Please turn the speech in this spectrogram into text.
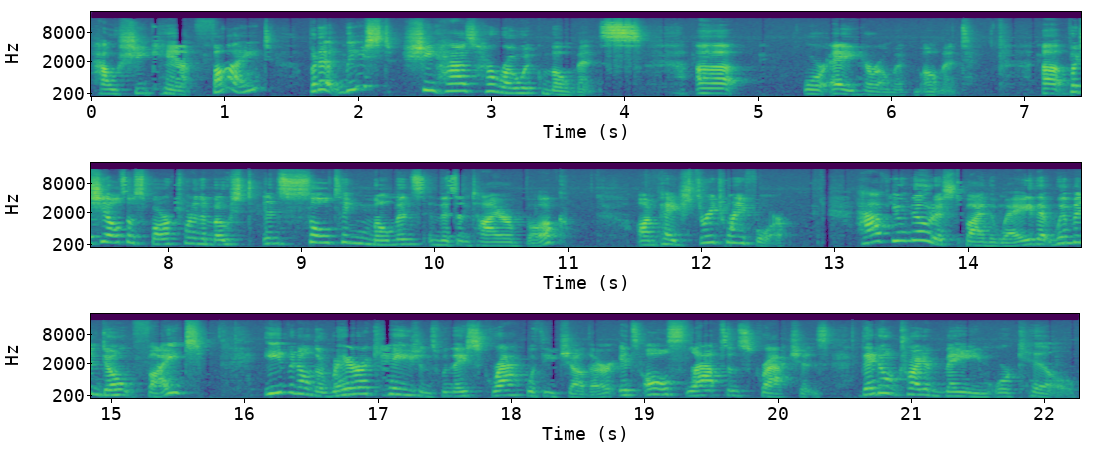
how she can't fight, but at least she has heroic moments. Uh, or a heroic moment. Uh, but she also sparks one of the most insulting moments in this entire book. On page 324. Have you noticed, by the way, that women don't fight? Even on the rare occasions when they scrap with each other, it's all slaps and scratches. They don't try to maim or kill.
